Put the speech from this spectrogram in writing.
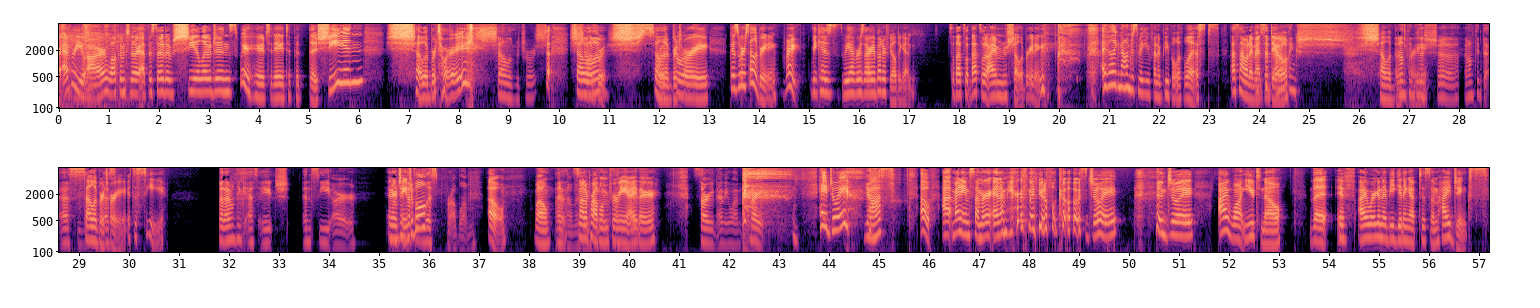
Wherever you are. Welcome to another episode of Sheologians. We're here today to put the she in celebratory. Celebratory. Celebra- celebratory. Because we're celebrating. Right. Because we have Rosaria Butterfield again. So that's what that's what I'm celebrating. I feel like now I'm just making fun of people with lisps. That's not what I meant Except to do. I don't think sh- celebratory. I don't think the sh- I don't think the S is celebratory. S- It's a C. but I don't think S H and C are I don't think that's a Interchangeable? lisp problem. Oh, well, I don't know, It's not a problem for me either. Sorry to anyone. Sorry. Hey, Joy. yes. Oh, uh, my name's Summer, and I'm here with my beautiful co-host Joy. And Joy, I want you to know that if I were going to be getting up to some hijinks,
